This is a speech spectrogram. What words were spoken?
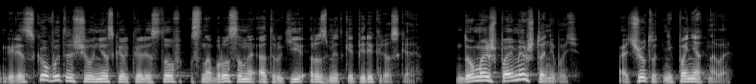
Грицко вытащил несколько листов с набросанной от руки разметкой перекрестка. «Думаешь, поймешь что-нибудь?» «А что тут непонятного?»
